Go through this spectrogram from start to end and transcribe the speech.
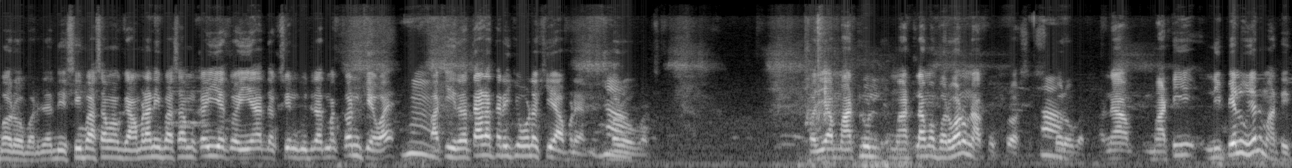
બરોબર. એટલે દેશી ભાષામાં ગામડાની ભાષામાં કહીએ તો અહીંયા દક્ષિણ ગુજરાતમાં કન કહેવાય. બાકી રતાળા તરીકે ઓળખીએ આપણે બરોબર. પછી આ માટલું માટલામાં ભરવાનું નાખું પ્રોસેસ બરોબર. અને આ માટી લીપેલું છે ને માટી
